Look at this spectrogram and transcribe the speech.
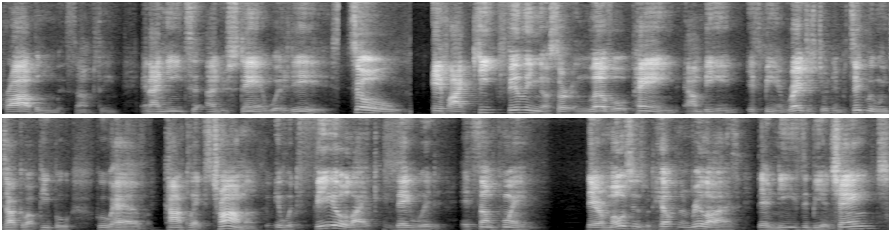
problem with something and I need to understand what it is. So if I keep feeling a certain level of pain, I'm being it's being registered. And particularly when we talk about people who have complex trauma, it would feel like they would at some point their emotions would help them realize there needs to be a change,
